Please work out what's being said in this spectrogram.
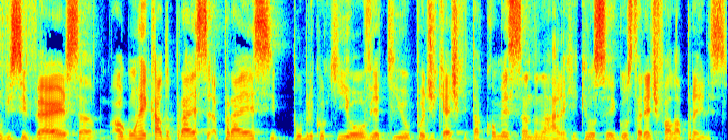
vice-versa? Algum recado para esse público que ouve aqui o podcast que está começando na área? O que, que você gostaria de falar para eles?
